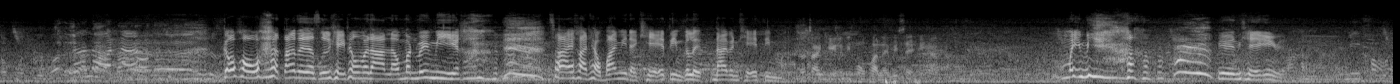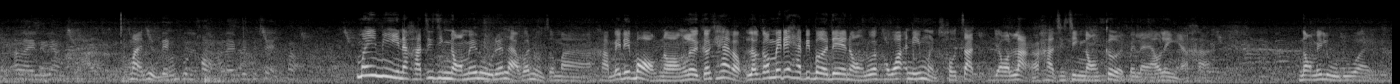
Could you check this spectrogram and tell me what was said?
ร้อนนะก็เพราะว่าตั้งใจจะซื้อเค้กธรรมดาแล้วมันไม่มีค่ะ ใช่ค่ะแถวบ้านมีแต่เค้กไอติมก็เลยได้เป็นเค้กไอติมมานอกจากเค้กแล้วมีของขวัญอะไรพิเศษให้ครับไม่มีค่ะมีเป็นเค้กเองเลยค่ะมีของอะไรหรือยังคะหมายถึง เด่นคุณของอะไรเป็นพิเศษหรือเปล่าไม่มีนะคะ จริงๆ น้องไม่รู้ด้วยแหละว่าหนูจะมาค่ะ ไม่ได้บอกน้องเลยก็แค่แบบแล้วก็ไม่ได้แฮปปี้เบ t ร์ a เดย์น้องด้วย เพราะว่าอันนี้เหมือนเขาจัดย้อนหลังอะค่ะ จริง ๆ น้องเกิดไปแล้วอะไรอย่างเงี้ยค่ะ น้องไม่รู้ด้วยค่ะ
